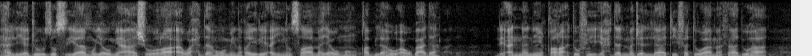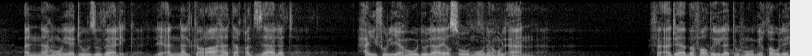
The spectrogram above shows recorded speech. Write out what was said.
هل يجوز صيام يوم عاشوراء وحده من غير أن يصام يوم قبله أو بعده؟ لأنني قرأت في إحدى المجلات فتوى مفادها أنه يجوز ذلك لأن الكراهة قد زالت حيث اليهود لا يصومونه الآن. فأجاب فضيلته بقوله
